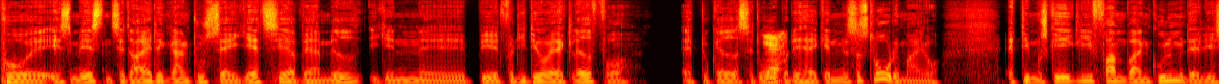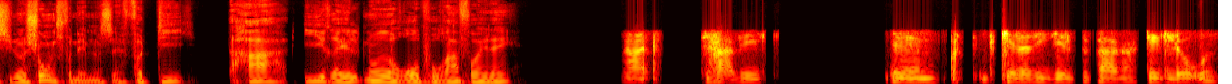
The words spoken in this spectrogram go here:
på øh, sms'en til dig, dengang du sagde ja til at være med igen, øh, Beat, fordi det var jeg glad for, at du gad at sætte ja. ord på det her igen. Men så slog det mig jo, at det måske ikke lige frem var en guldmedalje situationsfornemmelse, fordi har I reelt noget at råbe hurra for i dag? Nej, det har vi ikke. Øhm, og det kalder det hjælpepakker. Det er et lån.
